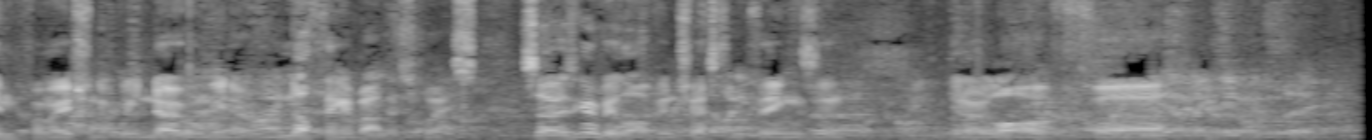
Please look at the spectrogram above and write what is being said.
information that we know, and we know nothing about this place. So there's going to be a lot of interesting things, and you know, a lot of. Uh,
